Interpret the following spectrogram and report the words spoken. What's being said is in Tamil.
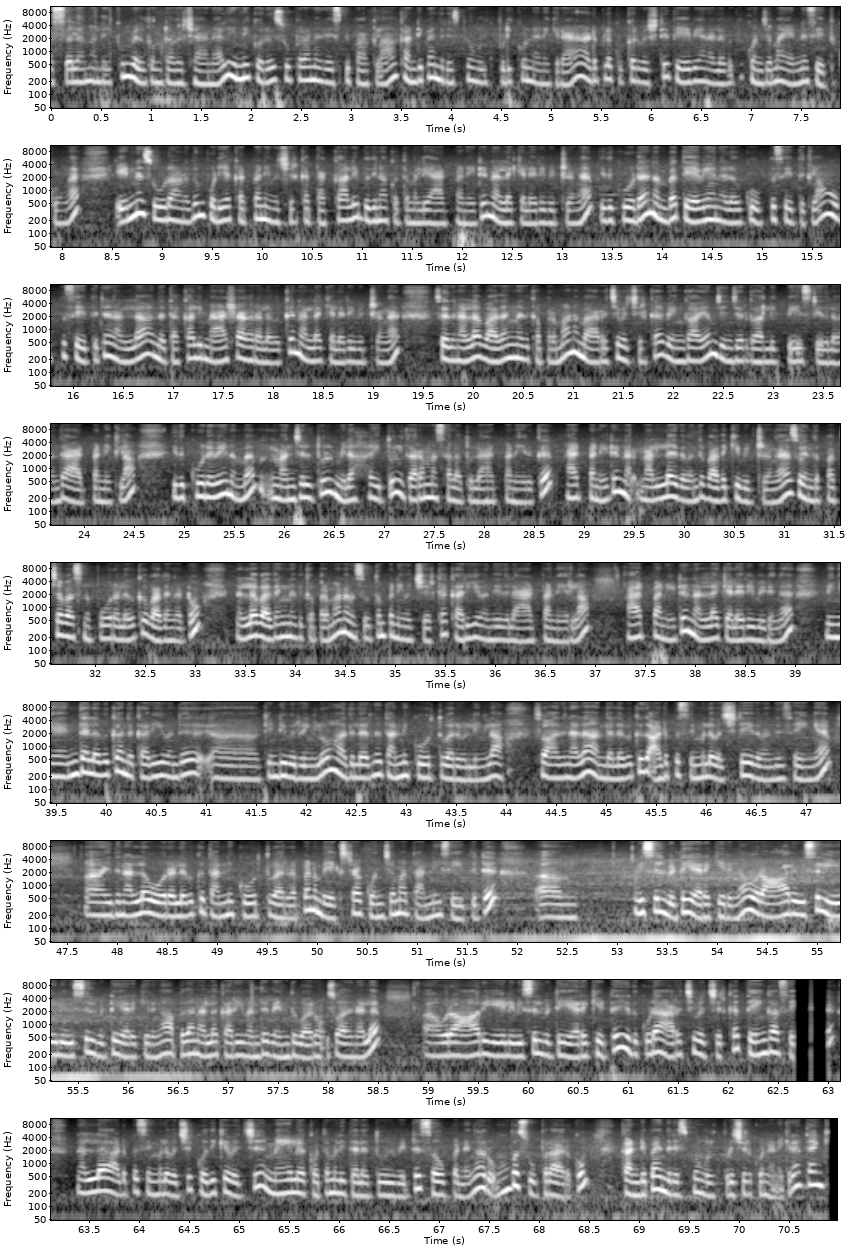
அஸ்லாம் அலைக்கும். Welcome to our channel. இன்றைக்கி ஒரு சூப்பரான ரெசிபி பார்க்கலாம். கண்டிப்பாக இந்த ரெசிபி உங்களுக்கு பிடிக்கும்னு நினைக்கிறேன். அடுப்பில் குக்கர் வச்சுட்டு தேவையான அளவுக்கு கொஞ்சமாக எண்ணெய் சேர்த்துக்கோங்க. எண்ணெய் சூடானதும் பொடியாக கட் பண்ணி வச்சுருக்க தக்காளி புதினா கொத்தமல்லி ஆட் பண்ணிவிட்டு நல்லா கிளறி விட்டுருங்க. இது கூட நம்ம தேவையான அளவுக்கு உப்பு சேர்த்துக்கலாம். உப்பு சேர்த்துட்டு நல்லா அந்த தக்காளி மேஷ் ஆகிற அளவுக்கு நல்லா கிளறி விட்டுருங்க. ஸோ இது நல்லா வதங்கினதுக்கப்புறமா நம்ம அரைச்சி வச்சுருக்க வெங்காயம் ஜிஞ்சர் கார்லிக் பேஸ்ட் இதில் வந்து ஆட் பண்ணிக்கலாம். இது கூடவே நம்ம மஞ்சள் தூள் மிளகாய் தூள் கரம் மசாலா தூள் ஆட் பண்ணியிருக்கு. ஆட் பண்ணிவிட்டு நல்லா இதை வந்து வதக்கி விட்டுருங்க. ஸோ இந்த பச்சை வாசனை போகிற அளவுக்கு வதங்கட்டும். நல்லா வதங்கினதுக்கப்புறமா நம்ம சுத்தம் பண்ணி வச்சுருக்க கறியை வந்து இதில் ஆட் பண்ணிடலாம் ஆட் பண்ணிவிட்டு நல்லா கிளறி விடுங்க. நீங்கள் எந்த அளவுக்கு அந்த கறியை வந்து கிண்டி விடுறீங்களோ அதுலேருந்து தண்ணி கோர்த்து வரும் இல்லைங்களா? ஸோ அதனால் அந்தளவுக்கு அடுப்பு சிம்மில் வச்சுட்டு இதை வந்து செய்யுங்க. இது நல்லா ஓரளவுக்கு தண்ணி கோர்த்து வர்றப்ப நம்ம எக்ஸ்ட்ரா கொஞ்சமாக தண்ணி சேர்த்துட்டு விசில் விட்டு இறக்கிடுங்க ஒரு ஆறு விசில் ஏழு விசில் விட்டு இறக்கிடுங்க அப்போ தான் நல்லா கறி வந்து வெந்து வரும். ஸோ அதனால் ஒரு ஆறு ஏழு விசில் விட்டு இறக்கிட்டு இது கூட அரைச்சி வச்சுருக்க தேங்காய் சேர்த்து நல்லா அடுப்பை சிம்மில் வச்சு கொதிக்க வச்சு மேலே கொத்தமல்லி தலை தூவி விட்டு சர்வ் பண்ணுங்கள் ரொம்ப சூப்பராக இருக்கும். கண்டிப்பாக இந்த ரெசிபி உங்களுக்கு பிடிச்சிருக்கும்னு நினைக்கிறேன். தேங்க்யூ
